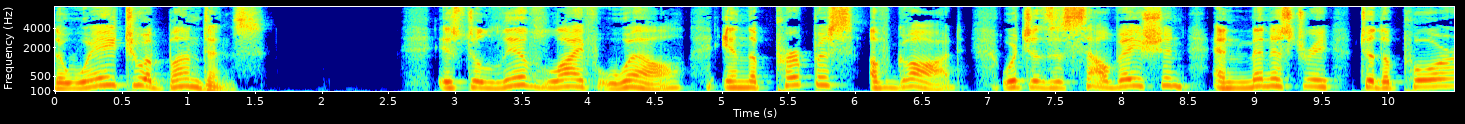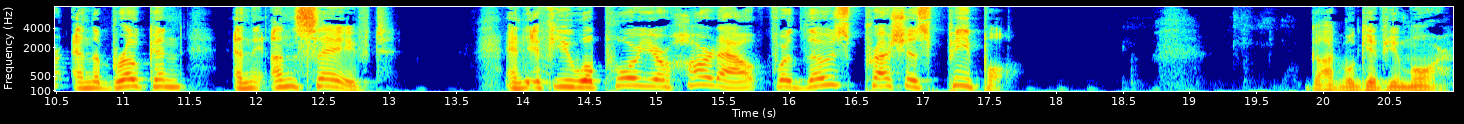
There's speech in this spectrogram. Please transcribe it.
The way to abundance is to live life well in the purpose of God, which is the salvation and ministry to the poor and the broken and the unsaved. And if you will pour your heart out for those precious people, God will give you more.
